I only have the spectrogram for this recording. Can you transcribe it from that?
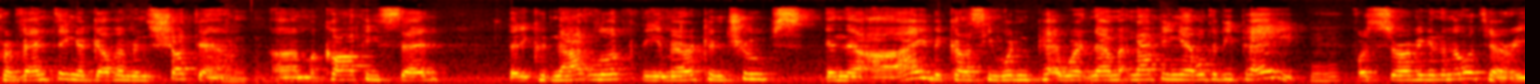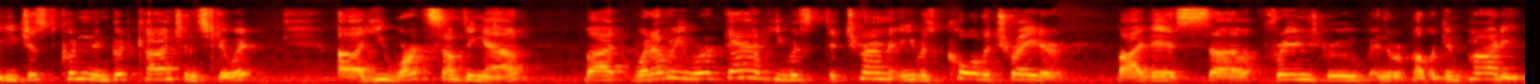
preventing a government shutdown. McCarthy said that he could not look the American troops in the eye because he wouldn't pay, them, not being able to be paid mm-hmm. for serving in the military. He just couldn't, in good conscience, do it. Uh, he worked something out, but whatever he worked out, he was determined. He was called a traitor by this uh, fringe group in the Republican Party.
